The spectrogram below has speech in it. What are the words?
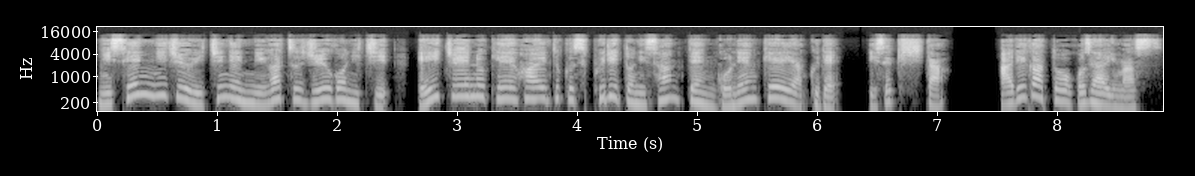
2021年2月15日、HNK ハイドクスプリトに3.5年契約で移籍した。ありがとうございます。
